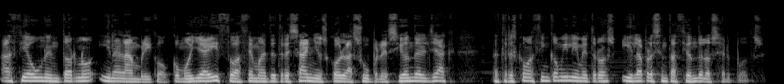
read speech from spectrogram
hacia un entorno inalámbrico, como ya hizo hace más de tres años con la supresión del jack de 3,5 milímetros y la presentación de los AirPods.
